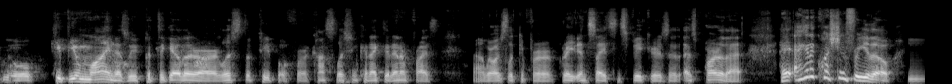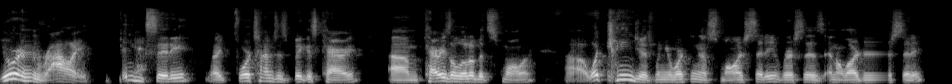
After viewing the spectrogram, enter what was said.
we'll keep you in mind as we put together our list of people for Constellation Connected Enterprise. Uh, we're always looking for great insights and speakers as, as, part of that. Hey, I got a question for you though. You're in Raleigh, big city, like four times as big as Cary. Um, Cary's a little bit smaller. Uh, what changes when you're working in a smaller city versus in a larger city?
